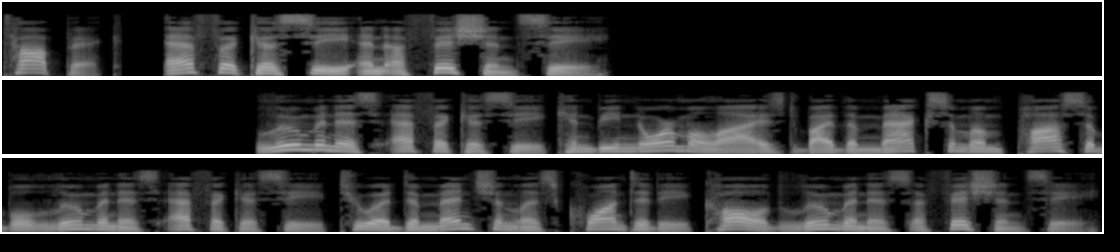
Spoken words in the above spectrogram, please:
Topic: Efficacy and efficiency. Luminous efficacy can be normalized by the maximum possible luminous efficacy to a dimensionless quantity called luminous efficiency.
